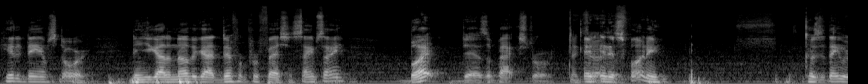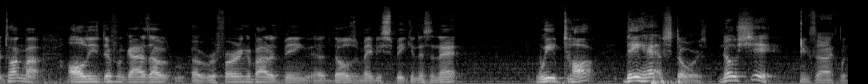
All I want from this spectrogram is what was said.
Hear the damn story. Then you got another guy, different profession, same same, but there's a backstory. And, and it's funny because the thing we're talking about, all these different guys I'm uh, referring about as being uh, those who may be speaking this and that. We talk. They have stories. No shit. Exactly.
